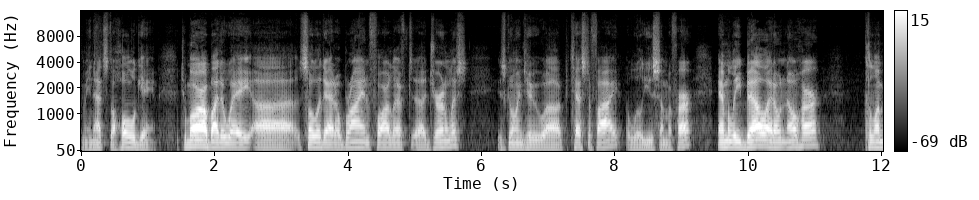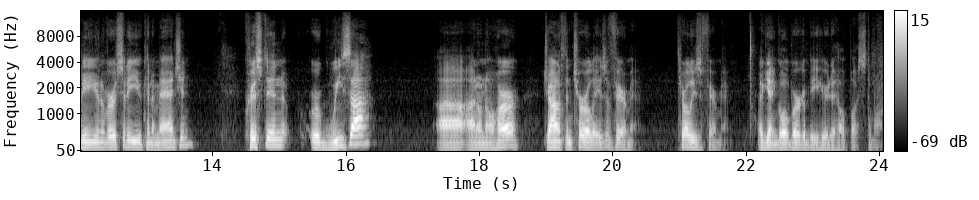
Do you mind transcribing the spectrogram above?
I mean, that's the whole game. Tomorrow, by the way, uh, Soledad O'Brien, far left uh, journalist, is going to uh, testify. We'll use some of her. Emily Bell, I don't know her. Columbia University, you can imagine. Kristen Urquiza, uh, I don't know her. Jonathan Turley is a fair man. Turley's a fair man. Again, Goldberg will be here to help us tomorrow.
